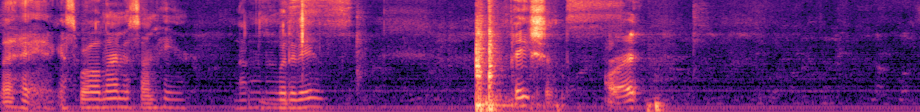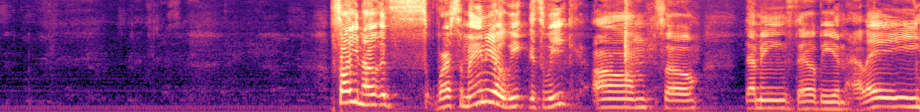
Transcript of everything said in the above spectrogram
But hey, I guess we're all learning something here. I don't know what it is. Patience. All right. So you know it's WrestleMania week this week. Um, so that means they'll be in LA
